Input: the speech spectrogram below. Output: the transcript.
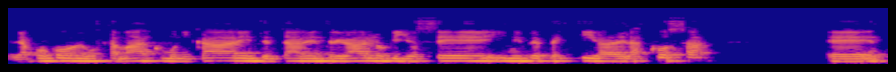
de a poco me gusta más comunicar, intentar entregar lo que yo sé y mi perspectiva de las cosas. Eh,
